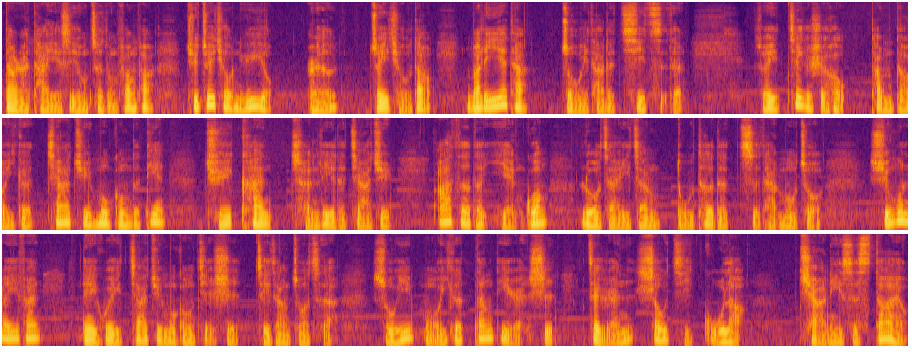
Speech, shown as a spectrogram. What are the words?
当然，他也是用这种方法去追求女友，而追求到 Marietta 作为他的妻子的。所以这个时候，他们到一个家具木工的店去看陈列的家具。Arthur 的眼光落在一张独特的紫檀木桌，询问了一番。那位家具木工解释，这张桌子啊，属于某一个当地人士。这个人收集古老 Chinese style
